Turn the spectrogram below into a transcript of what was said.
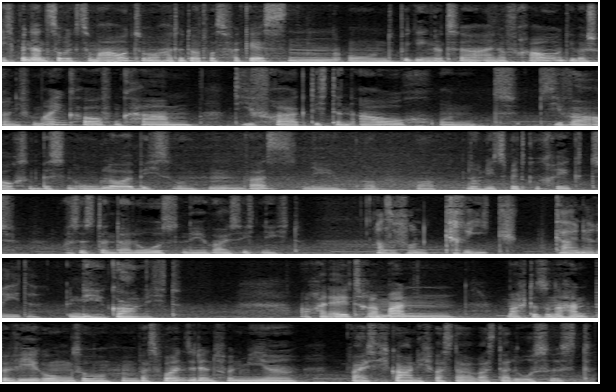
Ich bin dann zurück zum Auto, hatte dort was vergessen und begegnete einer Frau, die wahrscheinlich vom Einkaufen kam. Die fragte ich dann auch und sie war auch so ein bisschen ungläubig, so, hm, was? Nee, hab, hab noch nichts mitgekriegt. Was ist denn da los? Nee, weiß ich nicht. Also von Krieg keine Rede? Nee, gar nicht. Auch ein älterer Mann machte so eine Handbewegung, so, hm, was wollen Sie denn von mir? Weiß ich gar nicht, was da, was da los ist.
